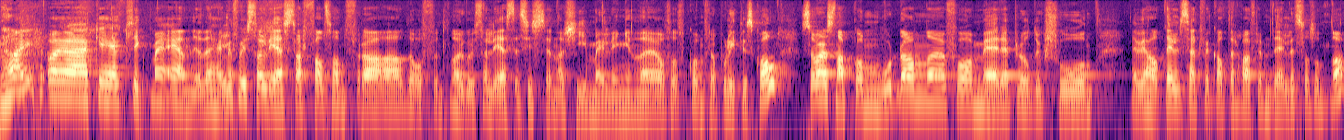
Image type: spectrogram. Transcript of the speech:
Nei, og jeg er ikke helt sikkert meg enig i det heller. For hvis du har lest hvert fall sånn fra det offentlige Norge, hvis du har lest de siste energimeldingene og som kom fra politisk hold, så var det snakk om hvordan uh, få mer produksjon. Vi har hatt elsertifikater, har fremdeles og sånt nå.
